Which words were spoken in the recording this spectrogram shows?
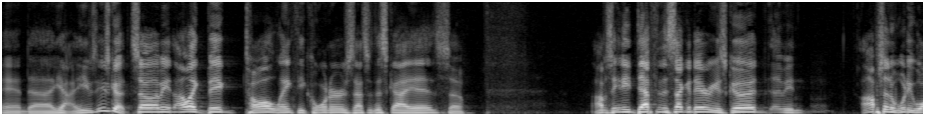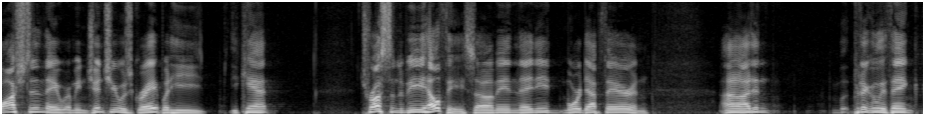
And uh, yeah, he's, he's good. So, I mean, I like big, tall, lengthy corners. That's what this guy is. So, obviously, any depth in the secondary is good. I mean, opposite of Woodi Washington, they were, I mean, Gentry was great, but he, you can't trust him to be healthy. So, I mean, they need more depth there. And I don't know, I didn't particularly think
